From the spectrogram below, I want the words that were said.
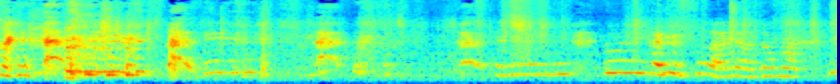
Thank you. Yeah.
